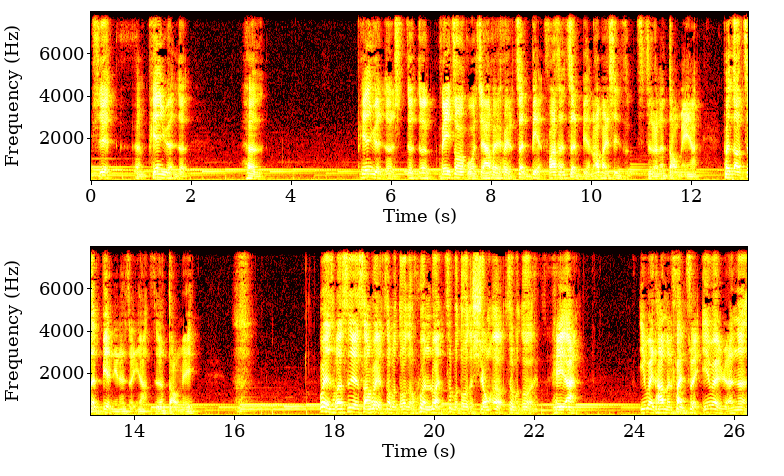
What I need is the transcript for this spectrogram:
些很偏远的、很偏远的的的非洲国家会会有政变发生政变，老百姓只只能倒霉啊！碰到政变你能怎样？只能倒霉。为什么世界上会有这么多的混乱，这么多的凶恶，这么多的黑暗？因为他们犯罪，因为人呢，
